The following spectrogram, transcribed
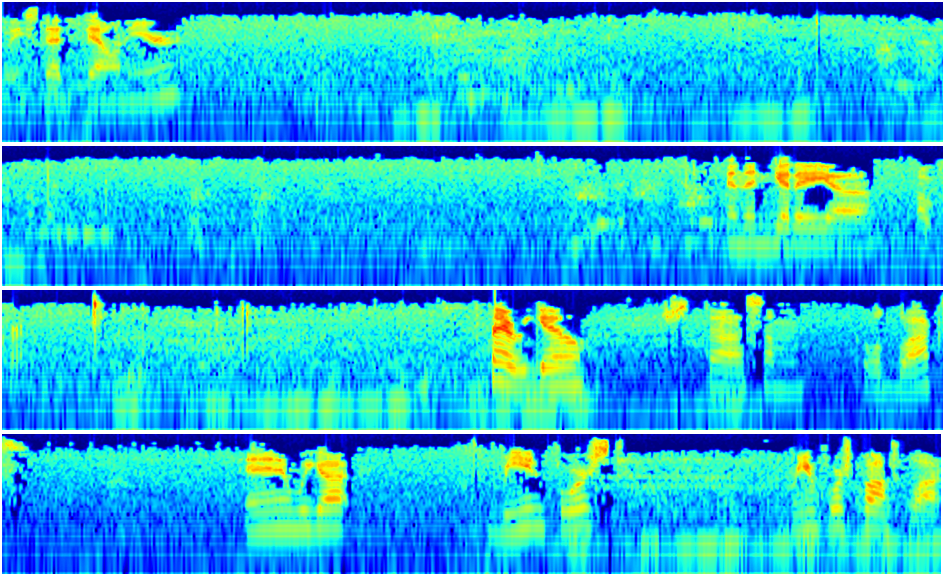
place that down here. And then get a, uh, oh crap. There we go. Just, uh, some gold blocks. And we got reinforced, reinforced cloth block.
